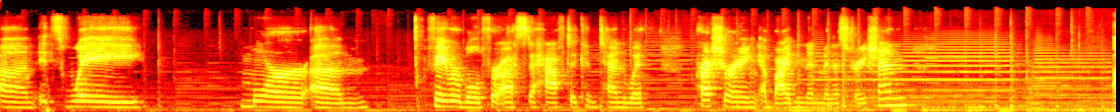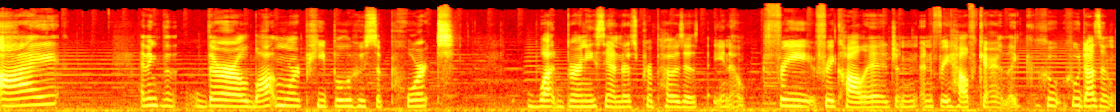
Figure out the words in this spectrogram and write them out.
um, it's way more um, favorable for us to have to contend with pressuring a Biden administration. I I think that there are a lot more people who support what Bernie Sanders proposes, you know, free free college and, and free healthcare. Like who who doesn't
